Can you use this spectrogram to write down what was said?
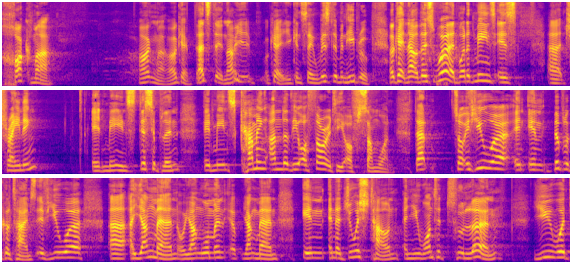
Chokmah. Chokmah. Okay, that's the, now you, okay, you can say wisdom in Hebrew. Okay, now this word, what it means is uh, training. It means discipline. It means coming under the authority of someone. That so if you were in, in biblical times, if you were uh, a young man or young woman, a young man in, in a Jewish town and you wanted to learn, you would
